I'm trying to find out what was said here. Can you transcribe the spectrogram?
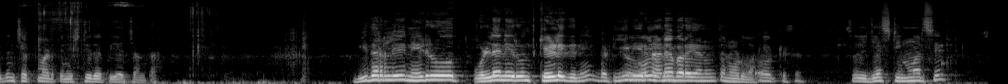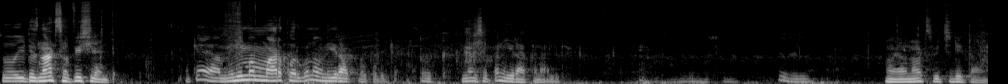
ಇದನ್ನು ಚೆಕ್ ಮಾಡ್ತೀನಿ ಇಷ್ಟಿದೆ ಪಿ ಎಚ್ ಅಂತ. ಬೀದರಲ್ಲಿ ನೀರು ಒಳ್ಳೆ ನೀರು ಅಂತ ಕೇಳಿದ್ದೀನಿ ಬಟ್ ಈ ನೀರಿನ ಹಣೆ ಬರ ಏನು ಅಂತ ನೋಡುವ. Okay sir so you just immerse it so it is not sufficient okay minimum ಮಾರ್ಕ್ವರೆಗೂ ನಾವು ನೀರು ಹಾಕ್ಬೇಕು ಅದಕ್ಕೆ. ಓಕೆ ಇನ್ನೊಂದು ಸ್ವಲ್ಪ ನೀರು ಹಾಕೋಣ ಅಲ್ಲಿಗೆ. ಹಾಂ ನಾಟ್ ಸ್ವಿಚ್ ಡಿಟ್ ಆನ್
